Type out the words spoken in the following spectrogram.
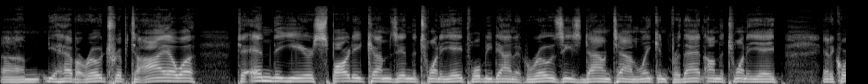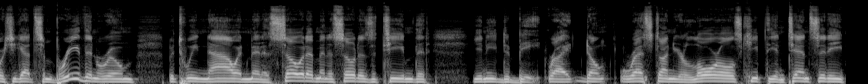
Um, you have a road trip to Iowa to end the year. Sparty comes in the 28th. We'll be down at Rosie's downtown Lincoln for that on the 28th. And of course, you got some breathing room between now and Minnesota. Minnesota is a team that you need to beat, right? Don't rest on your laurels, keep the intensity.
